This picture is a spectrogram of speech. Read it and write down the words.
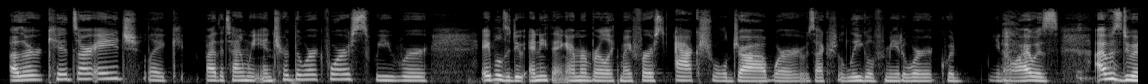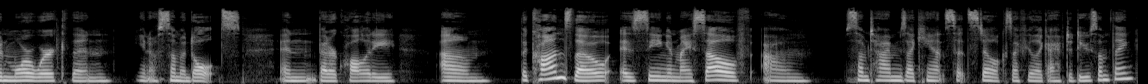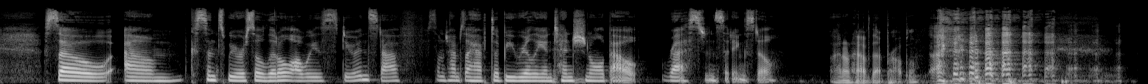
other kids our age. Like by the time we entered the workforce, we were able to do anything. I remember like my first actual job where it was actually legal for me to work would you know I was I was doing more work than you know some adults and better quality. Um, the cons though is seeing in myself. Um, sometimes I can't sit still because I feel like I have to do something. So, um, since we were so little, always doing stuff, sometimes I have to be really intentional about rest and sitting still. I don't have that problem.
